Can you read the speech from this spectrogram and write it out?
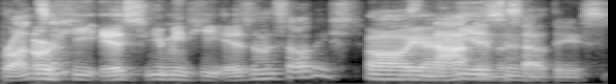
Brunson. Or he is. You mean he is in the southeast? Oh He's yeah, not he in the in southeast.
